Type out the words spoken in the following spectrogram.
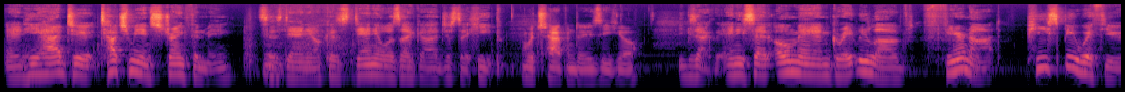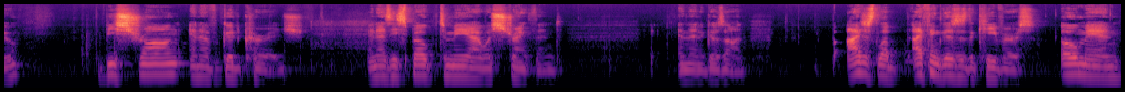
and he had to touch me and strengthen me, says Daniel, because Daniel was like uh, just a heap. Which happened to Ezekiel. Exactly. And he said, O man, greatly loved, fear not, peace be with you, be strong and of good courage. And as he spoke to me, I was strengthened. And then it goes on. I just love, I think this is the key verse. O man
